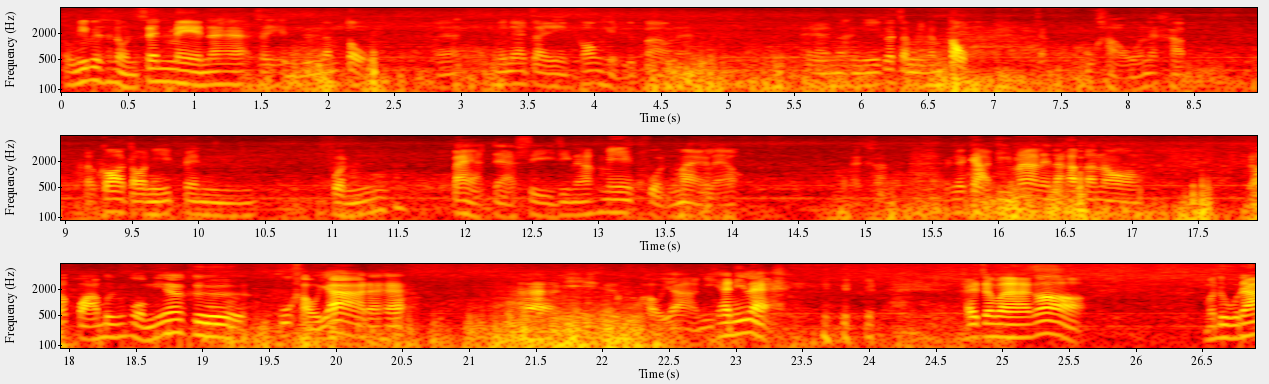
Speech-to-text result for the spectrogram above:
ตรงนี้เป็นถนนเส้นเมนนะฮะ จะเห็นน้ำตกนะ ไม่แน่ใจกล้องเห็นหรือเปล่านะ นมาทางนี้ก็จะมีน้ำตกจากภูเขานะครับ แล้วก็ตอนนี้เป็นฝนแปดแดดสี่จริงนะ เมฆฝนมากแล้วนะครับบรรยากาศดีมากเลยนะครับระนอง แล้วขวามือผมนี่ก็คือภูเขาย่านะฮะอ่านี่คือภูเขาย่ามีแค่นี้แหละ ใครจะมาก็มาดูได้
